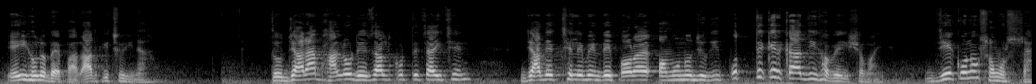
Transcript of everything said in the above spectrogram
এই হলো ব্যাপার আর কিছুই না। তো যারা ভালো রেজাল্ট করতে চাইছেন যাদের ছেলে মেয়েদের পড়ায় অমনোযোগী প্রত্যেকের কাজই হবে এই সময়। যে কোনো সমস্যা।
